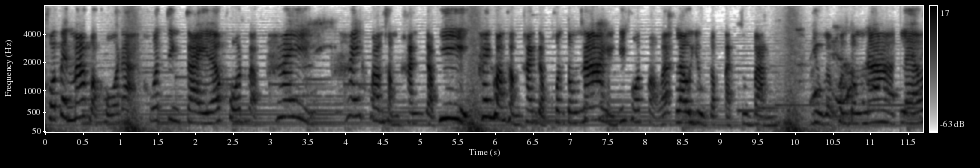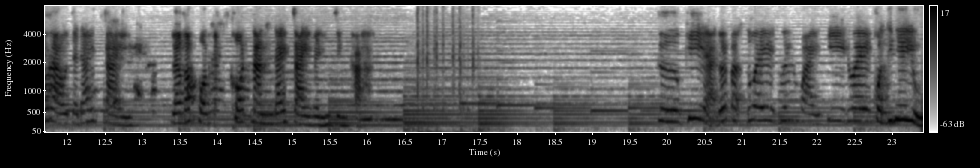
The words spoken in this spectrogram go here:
โค้ดเป็นมากกว่าโค้ดอะโค้ดจริงใจแล้วโค้ดแบบให้ให้ความสำคัญกับพี่ให้ความสำคัญกับคนตรงหน้าอย่างที่โค้ดบอกว่าเราอยู่กับปัจจุบัน อยู่กับคนตรงหน้าแล้วเราจะได้ใจ แล้วก็โค้ดโค้ดนั้นได้ใจไปจริง ๆ ค่ะ คือพี่อะด้วยด้วยด้วยวัยพี่ด้วยคนที่พี่อยู่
